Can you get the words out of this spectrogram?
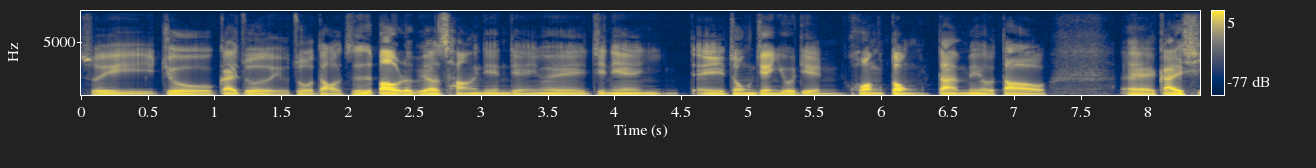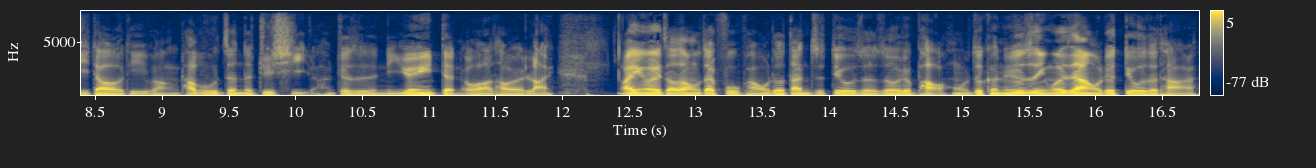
所以就该做的有做到，只是抱的比较长一点点，因为今天诶、中间有点晃动，但没有到。诶，该洗到的地方，他不是真的去洗了，就是你愿意等的话，他会来。啊，因为早上我在复盘，我就单子丢着之后就跑，我就可能就是因为这样，我就丢着它。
